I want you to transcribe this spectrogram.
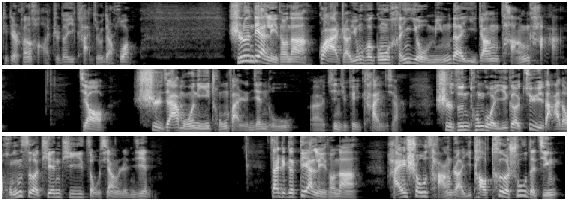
这地儿很好啊，值得一看，就有点荒。石轮殿里头呢，挂着雍和宫很有名的一张唐卡，叫。释迦摩尼重返人间图啊，进去可以看一下。世尊通过一个巨大的红色天梯走向人间。在这个殿里头呢，还收藏着一套特殊的经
